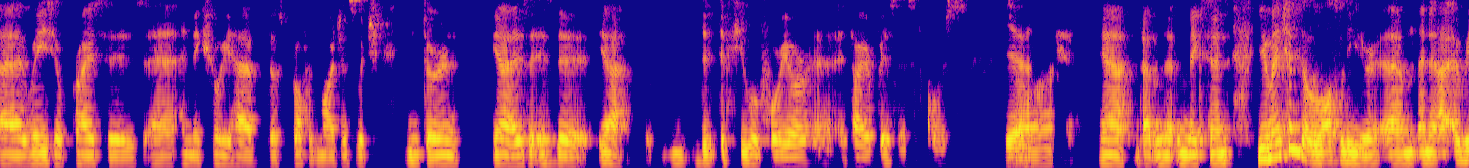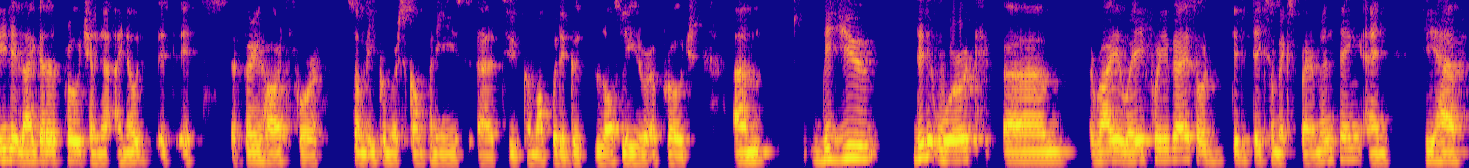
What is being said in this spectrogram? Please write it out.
uh, raise your prices uh, and make sure you have those profit margins, which in turn yeah is is the yeah the, the fuel for your uh, entire business, of course. Yeah. So, uh, yeah, that, that, makes sense. You mentioned the loss leader, um, and I really like that approach. And I know it's it's very hard for some e-commerce companies uh, to come up with a good loss leader approach. Um, did you did it work um, right away for you guys, or did it take some experimenting? And do you have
